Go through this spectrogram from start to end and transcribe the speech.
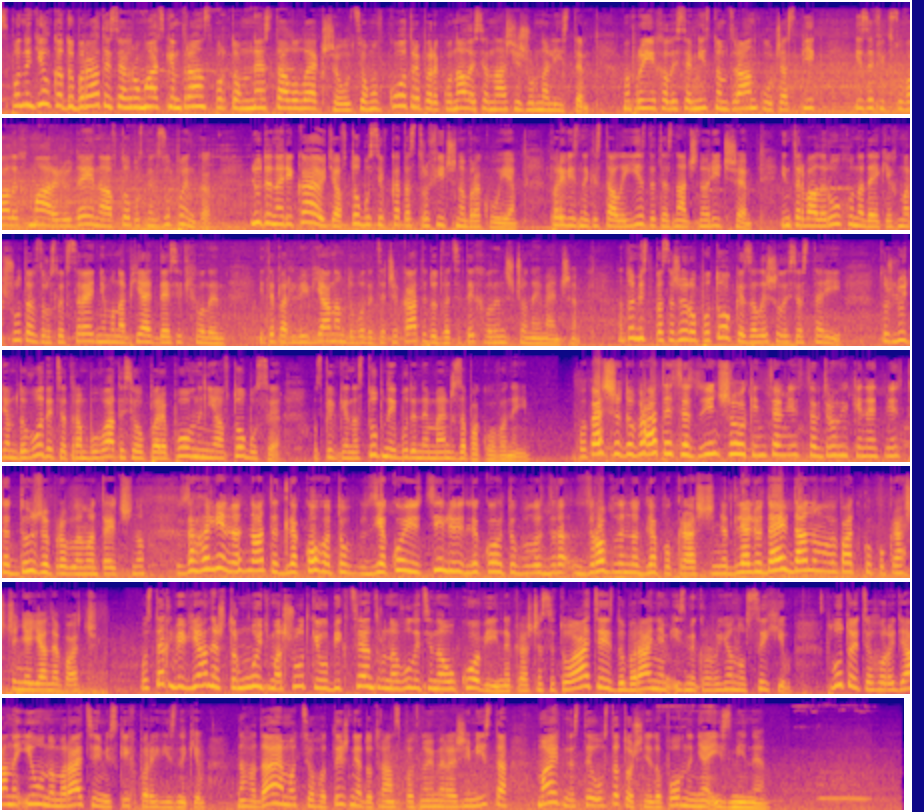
З понеділка добиратися громадським транспортом не стало легше. У цьому вкотре переконалися наші журналісти. Ми проїхалися містом зранку у час пік і зафіксували хмари людей на автобусних зупинках. Люди нарікають, автобусів катастрофічно бракує. Перевізники стали їздити значно рідше. Інтервали руху на деяких маршрутах зросли в середньому на 5-10 хвилин. І тепер львів'янам доводиться чекати до 20 хвилин щонайменше. Натомість пасажиропотоки залишилися старі. Тож людям доводиться трамбуватися у переповнені автобуси, оскільки наступний буде не менш запакований. По-перше, добратися з іншого кінця міста в другий кінець міста дуже проблематично. Взагалі не знати для кого то з якою цілею для кого то було зроблено для покращення. Для людей в даному випадку покращення я не бачу. Ось львів'яни штурмують маршрутки у бік центру на вулиці Науковій. Найкраща ситуація із добиранням із мікрорайону Сихів. Плутаються городяни і у нумерації міських перевізників. Нагадаємо, цього тижня до транспортної мережі міста мають нести остаточні доповнення і зміни.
